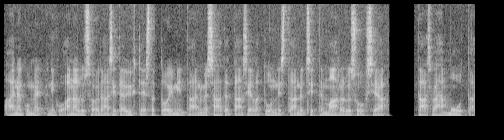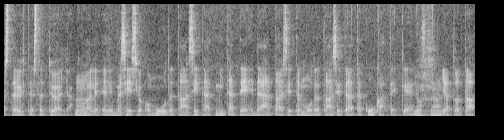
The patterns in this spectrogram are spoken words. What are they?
aina kun me niin kuin analysoidaan sitä yhteistä toimintaa, niin me saatetaan siellä tunnistaa nyt sitten mahdollisuuksia taas vähän muuttaa sitä yhteistä työnjakoa. Mm. Eli, eli me siis joko muutetaan sitä, että mitä tehdään, tai sitten muutetaan sitä, että kuka tekee. Ja tota,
